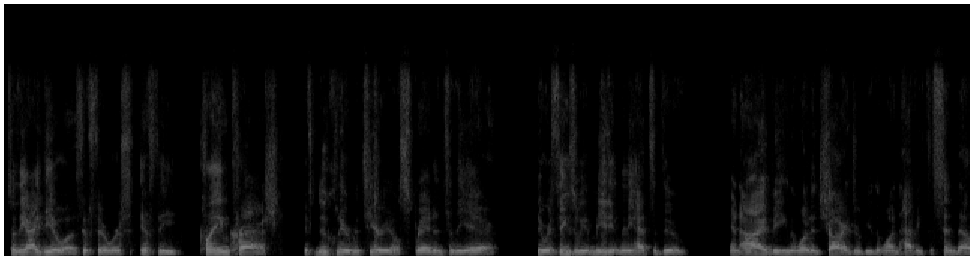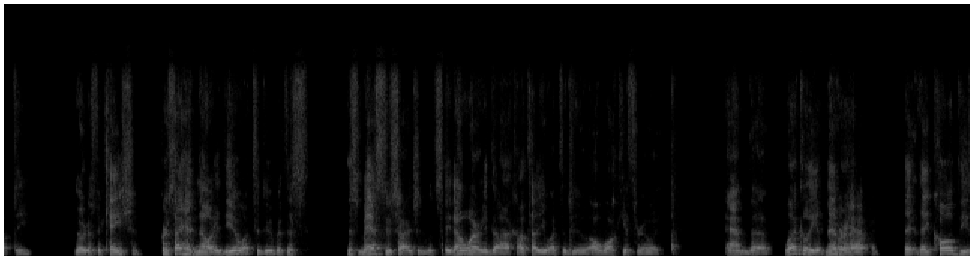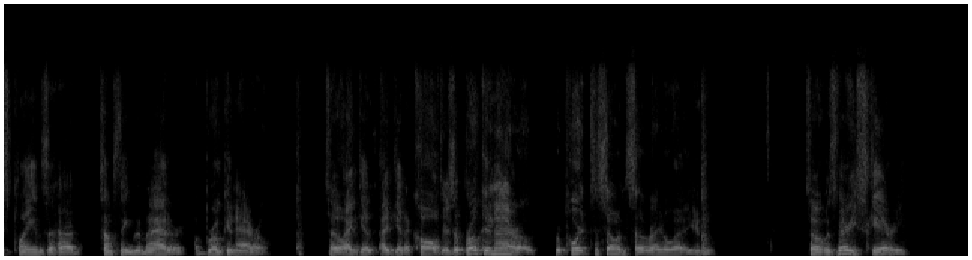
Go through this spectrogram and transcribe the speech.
So the idea was if there were, if the plane crashed, if nuclear material spread into the air, there were things we immediately had to do. And I, being the one in charge, would be the one having to send out the notification. Of course, I had no idea what to do, but this this master sergeant would say, "Don't worry, Doc. I'll tell you what to do. I'll walk you through it." And uh, luckily, it never happened. They, they called these planes that had something the matter a broken arrow. So I'd get I'd get a call. There's a broken arrow. Report to so and so right away. You know. So it was very scary,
